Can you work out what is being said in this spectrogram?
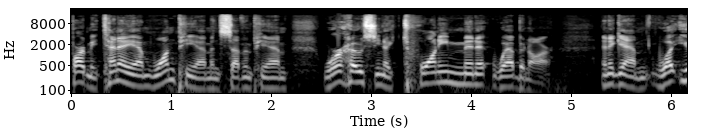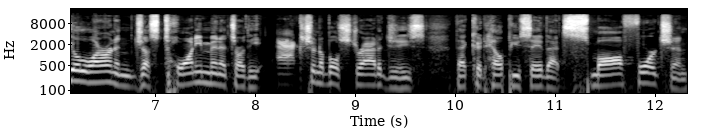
pardon me, 10 a.m., 1 p.m., and 7 p.m., we're hosting a 20 minute webinar. And again, what you'll learn in just 20 minutes are the actionable strategies that could help you save that small fortune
